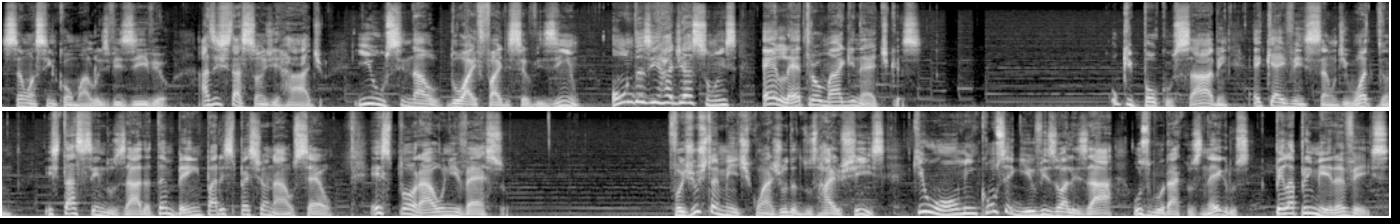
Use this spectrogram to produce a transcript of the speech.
são, assim como a luz visível, as estações de rádio e o sinal do Wi-Fi de seu vizinho, ondas e radiações eletromagnéticas. O que poucos sabem é que a invenção de Röntgen está sendo usada também para inspecionar o céu, explorar o universo, foi justamente com a ajuda dos raios-x que o homem conseguiu visualizar os buracos negros pela primeira vez.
